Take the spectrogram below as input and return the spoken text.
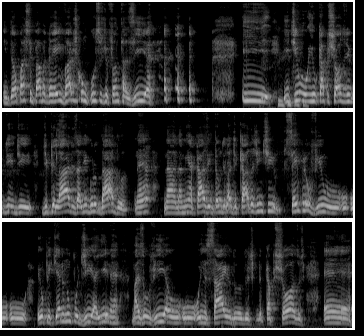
então eu participava, ganhei vários concursos de fantasia. e, e tinha o, e o caprichoso de, de, de, de pilares ali grudado, né? Na, na minha casa, então de lá de casa a gente sempre ouviu o, o, o eu pequeno não podia ir, né? Mas ouvia o, o, ensaio do, dos caprichosos. É,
